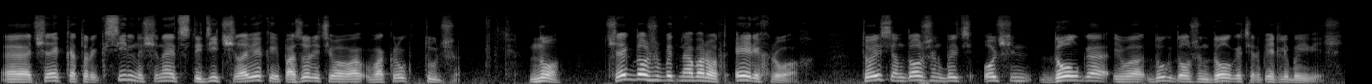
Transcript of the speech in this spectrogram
э, человек, который ксиль, начинает стыдить человека и позорить его вокруг тут же. Но человек должен быть наоборот, эрих руах, то есть он должен быть очень долго, его дух должен долго терпеть любые вещи.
